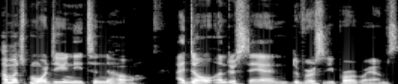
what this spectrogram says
how much more do you need to know? I don't understand diversity programs.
